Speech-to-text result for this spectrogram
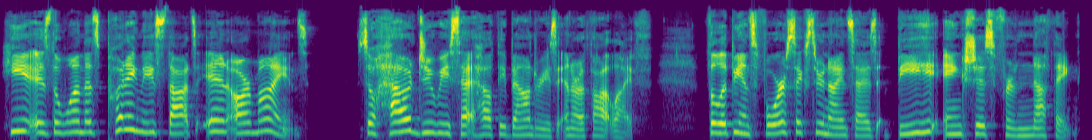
He is the one that's putting these thoughts in our minds. So, how do we set healthy boundaries in our thought life? Philippians 4 6 through 9 says, Be anxious for nothing,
